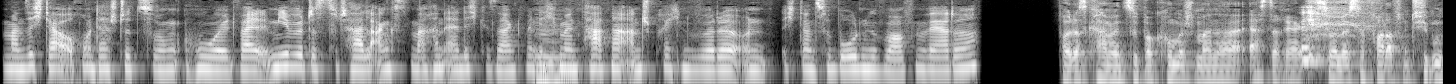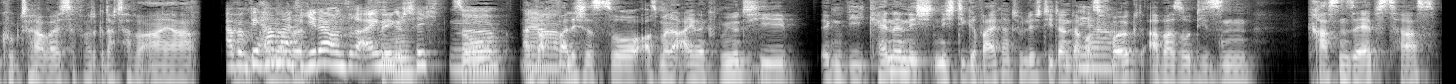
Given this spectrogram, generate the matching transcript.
man sich da auch Unterstützung holt, weil mir wird es total Angst machen, ehrlich gesagt, wenn mhm. ich meinen Partner ansprechen würde und ich dann zu Boden geworfen werde. Voll, das kam jetzt super komisch. Meine erste Reaktion, dass ich sofort auf den Typen geguckt habe, weil ich sofort gedacht habe, ah ja. Aber ähm, wir haben halt jeder unsere eigenen Thing, Geschichten. So, ne? einfach ja. weil ich das so aus meiner eigenen Community irgendwie kenne. Nicht, nicht die Gewalt natürlich, die dann daraus ja. folgt, aber so diesen krassen Selbsthass.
